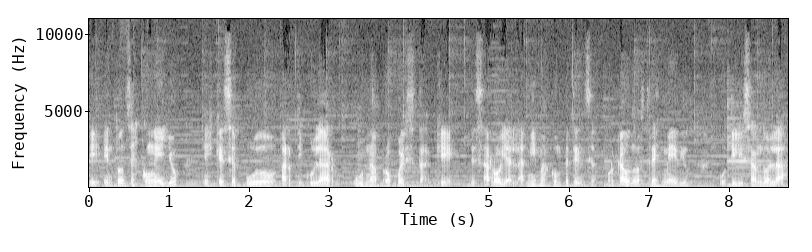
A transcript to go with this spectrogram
Eh, entonces, con ello es que se pudo articular una propuesta que desarrolla las mismas competencias por cada uno de los tres medios, utilizando las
